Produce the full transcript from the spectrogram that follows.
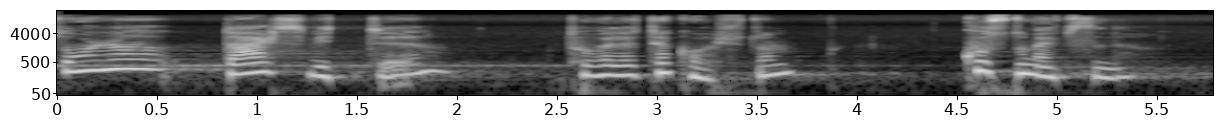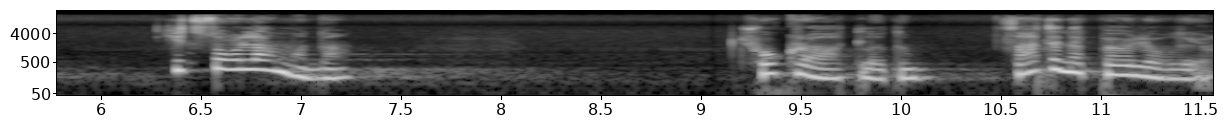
Sonra ders bitti. Tuvalete koştum. Kustum hepsini. Hiç zorlanmadan. Çok rahatladım. Zaten hep öyle oluyor.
